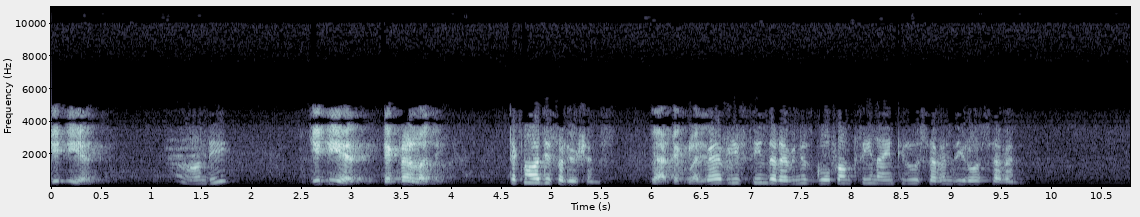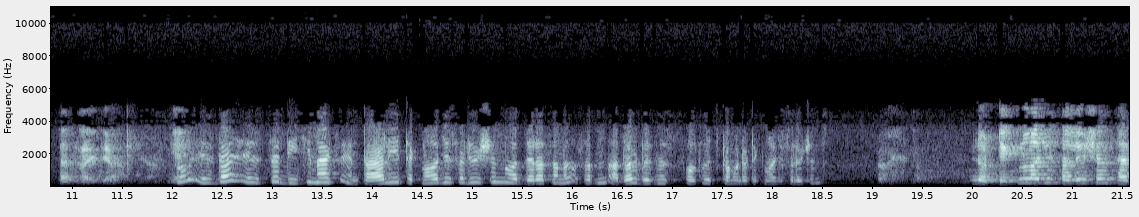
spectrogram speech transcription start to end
GTS. On the? GTS, technology. Technology solutions. Yeah, technology. Where we've seen the revenues go from 390 to 707. That's right, yeah. So is that is the DigiMax entirely technology solution or there are some certain other businesses also which come under technology solutions? No, technology solutions has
